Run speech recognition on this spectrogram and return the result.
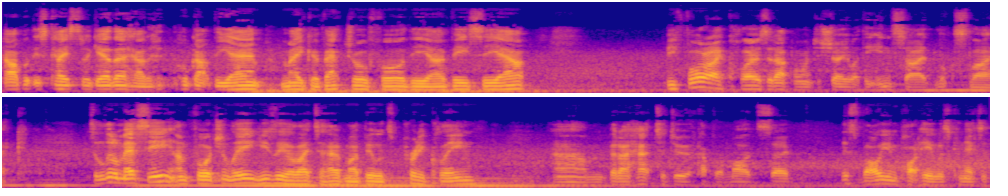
how I put this case together how to hook up the amp make a Vactrol for the uh, VC out before I close it up I want to show you what the inside looks like it's a little messy, unfortunately. Usually I like to have my builds pretty clean, um, but I had to do a couple of mods. So this volume pot here was connected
